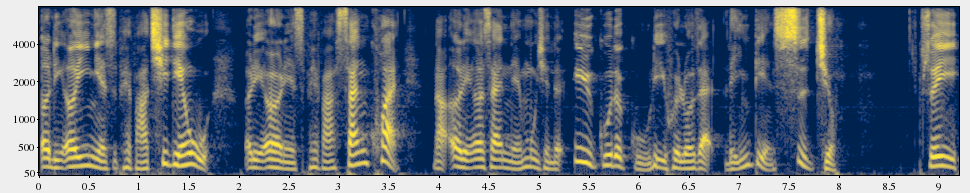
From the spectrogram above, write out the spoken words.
二零二一年是配发七点五，二零二二年是配发三块，那二零二三年目前的预估的股利会落在零点四九。所以，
